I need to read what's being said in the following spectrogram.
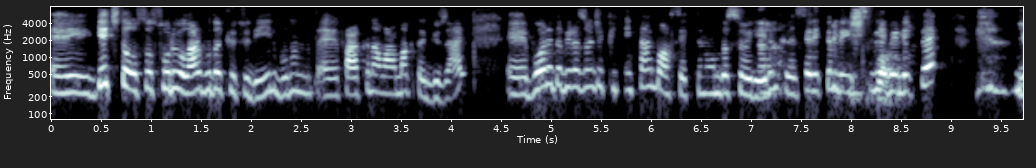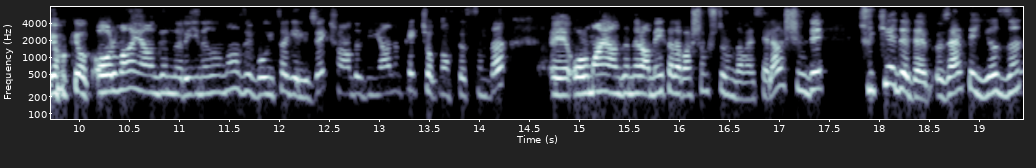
e, geç de olsa soruyorlar. Bu da kötü değil. Bunun e, farkına varmak da güzel. E, bu arada biraz önce piknikten bahsettin. Onu da söyleyelim. Aha. Küresel iklim değişikliğiyle birlikte Yok yok orman yangınları inanılmaz bir boyuta gelecek. Şu anda dünyanın pek çok noktasında e, orman yangınları Amerika'da başlamış durumda mesela. Şimdi Türkiye'de de özellikle yazın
